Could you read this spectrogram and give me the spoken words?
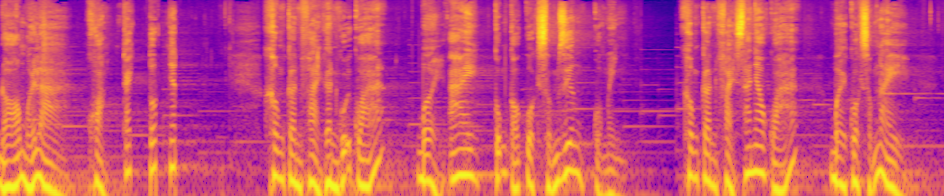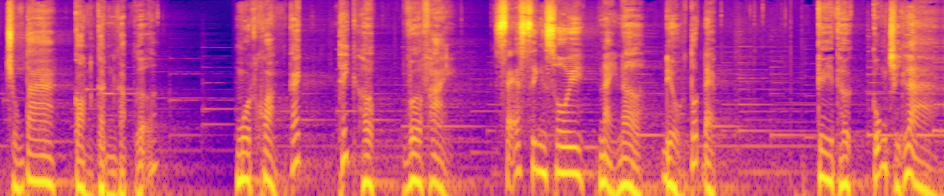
Đó mới là khoảng cách tốt nhất. Không cần phải gần gũi quá, bởi ai cũng có cuộc sống riêng của mình. Không cần phải xa nhau quá, bởi cuộc sống này chúng ta còn cần gặp gỡ. Một khoảng cách thích hợp vừa phải sẽ sinh sôi, nảy nở điều tốt đẹp. Kỳ thực cũng chính là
